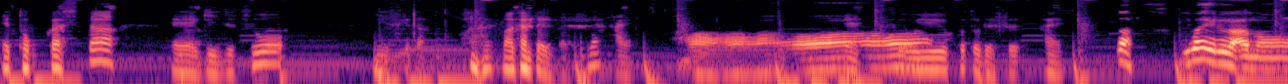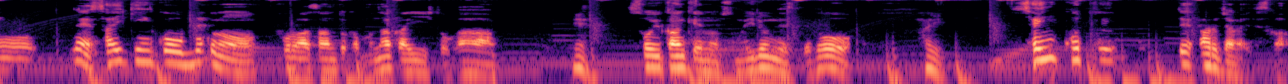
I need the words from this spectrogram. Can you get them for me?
えー特化した、えー技術を身につけたと。まあ簡単に言うとですね。はい。ねそうはいうことです。はい。あ。いわゆるあの、ね、最近こう僕のフォロワーさんとかも仲いい人がええ、そういう関係の人もいるんですけど、はい。仙骨ってあるじゃないですか。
